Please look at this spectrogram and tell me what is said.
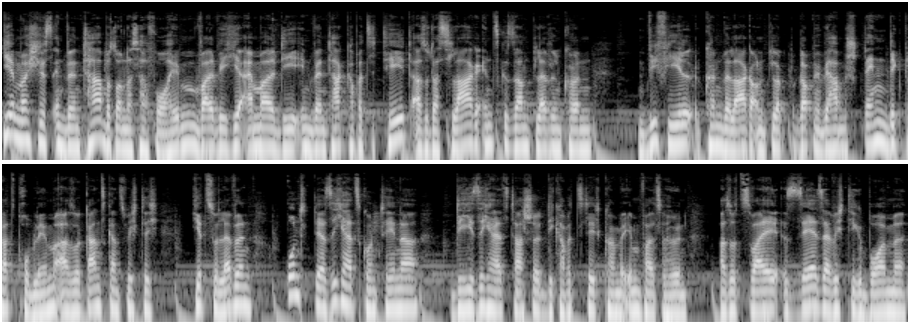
Hier möchte ich das Inventar besonders hervorheben, weil wir hier einmal die Inventarkapazität, also das Lager insgesamt leveln können. Wie viel können wir lagern? Und glaub, glaub mir, wir haben ständig Platzprobleme, also ganz, ganz wichtig hier zu leveln. Und der Sicherheitscontainer, die Sicherheitstasche, die Kapazität können wir ebenfalls erhöhen. Also zwei sehr, sehr wichtige Bäume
